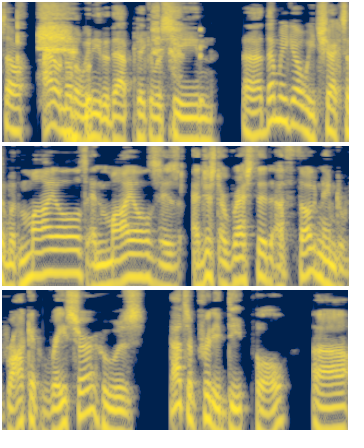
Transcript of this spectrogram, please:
So I don't know that we needed that particular scene. Uh, then we go, we check in with Miles, and Miles is uh, just arrested a thug named Rocket Racer, who is, that's a pretty deep pull. Uh,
